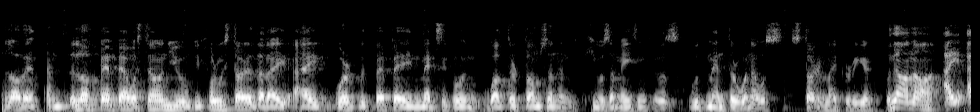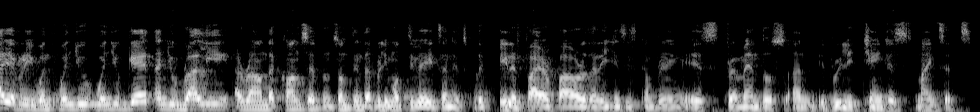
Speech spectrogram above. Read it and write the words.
Love it. And I love Pepe. I was telling you before we started that I, I worked with Pepe in Mexico and Walter Thompson and he was amazing. He was a good mentor when I was starting my career. No, no, I, I agree. When, when you, when you get and you rally around a concept and something that really motivates and it's the creative firepower that agencies can bring is tremendous and it really changes mindsets.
